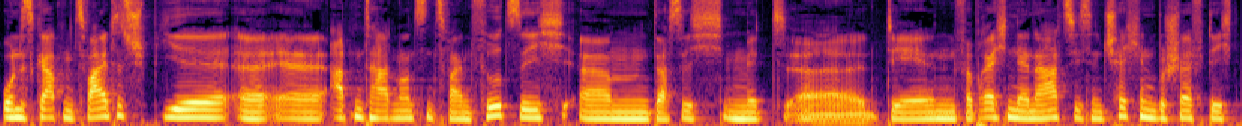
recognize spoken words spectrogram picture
und es gab ein zweites Spiel, äh, äh, Attentat 1942, ähm, das sich mit äh, den Verbrechen der Nazis in Tschechien beschäftigt,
